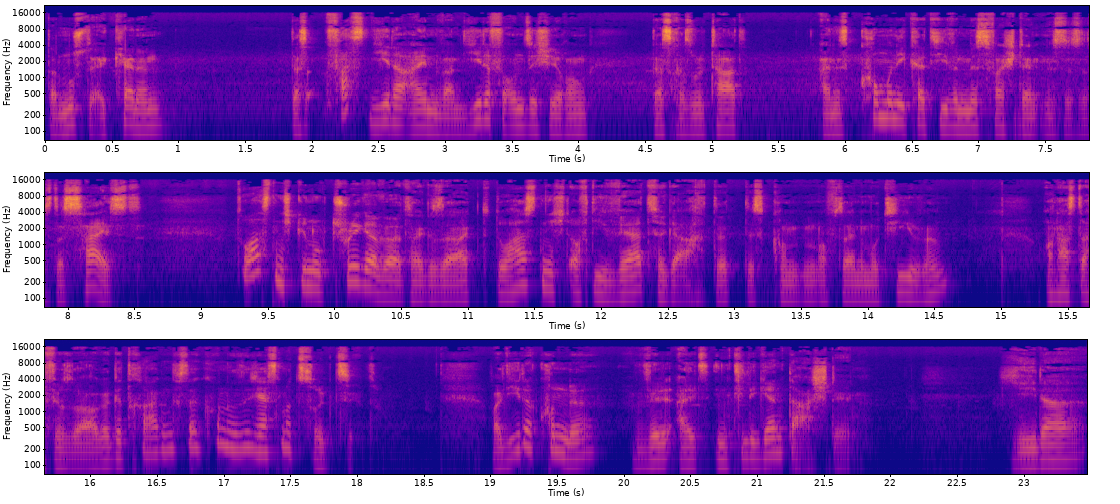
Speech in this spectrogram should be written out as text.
dann musst du erkennen, dass fast jeder Einwand, jede Verunsicherung das Resultat eines kommunikativen Missverständnisses ist. Das heißt, du hast nicht genug Triggerwörter gesagt, du hast nicht auf die Werte geachtet des Kunden, auf seine Motive und hast dafür Sorge getragen, dass der Kunde sich erstmal zurückzieht. Weil jeder Kunde will als intelligent dastehen. Jeder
